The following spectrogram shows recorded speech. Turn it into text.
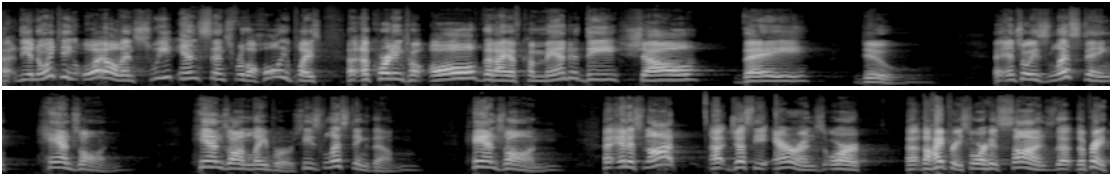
Uh, the anointing oil and sweet incense for the holy place, uh, according to all that I have commanded thee, shall they do. And so he's listing hands on, hands on laborers. He's listing them, hands on. And it's not uh, just the Aarons or uh, the high priest or his sons, the, the priest.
